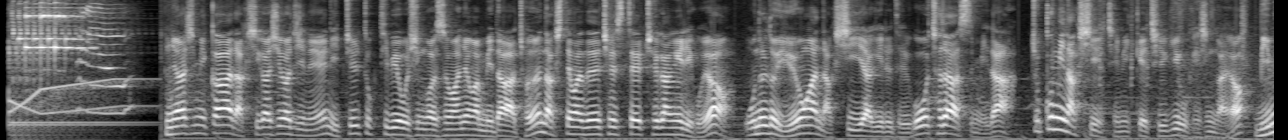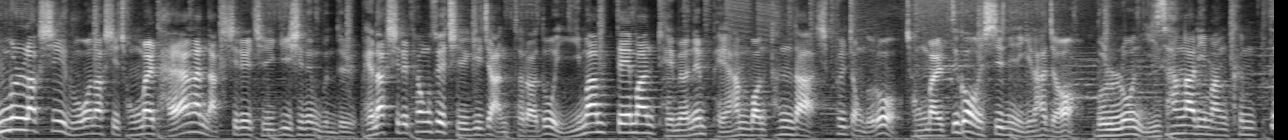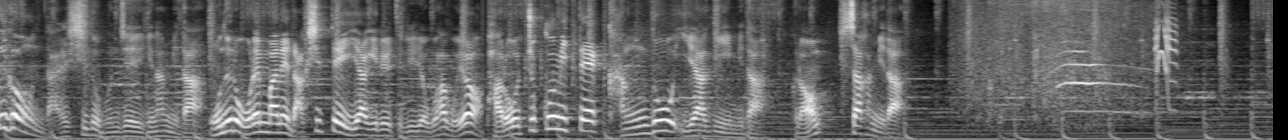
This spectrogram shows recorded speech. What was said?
안녕하십니까. 낚시가 쉬워지는 입질톡TV에 오신 것을 환영합니다. 저는 낚시대 만드는 최스텝 최강일이고요. 오늘도 유용한 낚시 이야기를 들고 찾아왔습니다. 쭈꾸미 낚시 재밌게 즐기고 계신가요? 민물 낚시, 루어 낚시 정말 다양한 낚시를 즐기시는 분들 배 낚시를 평소에 즐기지 않더라도 이맘때만 되면은 배 한 번 탄다 싶을 정도로 정말 뜨거운 시즌이긴 하죠. 물론 이상하리만큼 뜨거운 날씨도 문제이긴 합니다. 오늘은 오랜만에 낚싯대 이야기를 드리려고 하고요. 바로 쭈꾸미 때 강도 이야기입니다. 그럼 시작합니다.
